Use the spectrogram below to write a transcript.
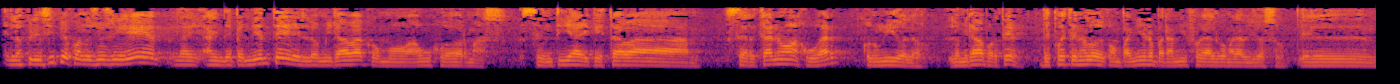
En los principios, cuando yo llegué a Independiente, lo miraba como a un jugador más. Sentía que estaba cercano a jugar con un ídolo. Lo miraba por TV. Después tenerlo de compañero para mí fue algo maravilloso. El,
